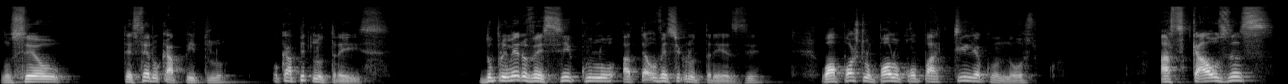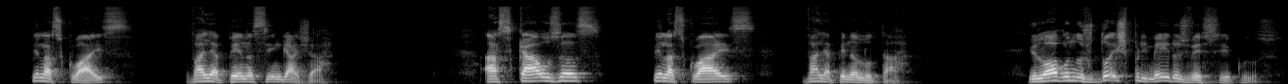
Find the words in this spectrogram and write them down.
no seu terceiro capítulo, o capítulo 3, do primeiro versículo até o versículo 13, o apóstolo Paulo compartilha conosco as causas pelas quais vale a pena se engajar. As causas pelas quais vale a pena lutar. E logo nos dois primeiros versículos,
